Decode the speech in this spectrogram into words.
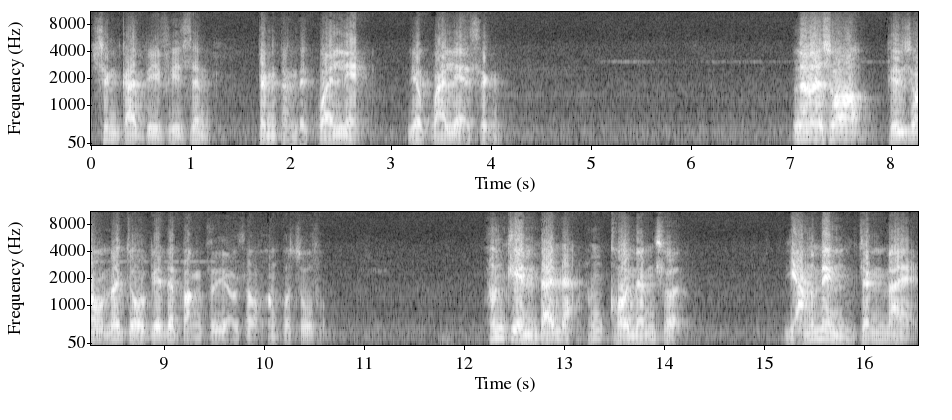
心肝脾肺肾等等的关联，有关联性。那么说，比如说我们左边的膀子有时候很不舒服，很简单的，很可能是阳明经脉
